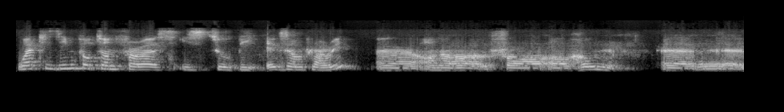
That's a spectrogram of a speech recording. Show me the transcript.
what is important for us is to be exemplary on our for our own uh,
